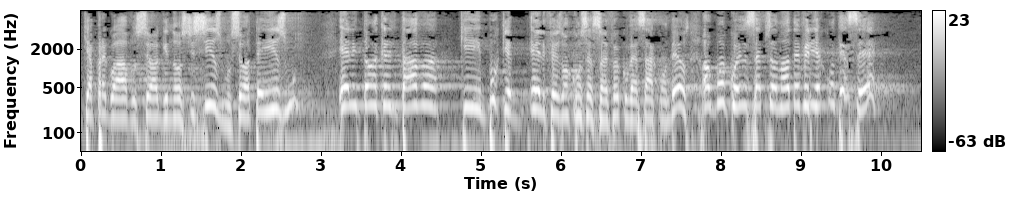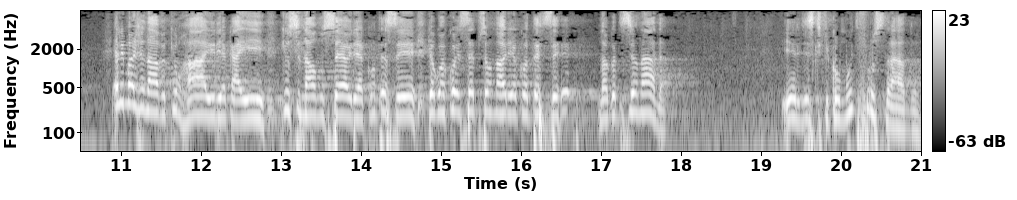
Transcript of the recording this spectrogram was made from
que apregoava o seu agnosticismo, o seu ateísmo, ele então acreditava que, porque ele fez uma concessão e foi conversar com Deus, alguma coisa excepcional deveria acontecer. Ele imaginava que um raio iria cair, que o um sinal no céu iria acontecer, que alguma coisa excepcional iria acontecer. Não aconteceu nada. E ele disse que ficou muito frustrado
